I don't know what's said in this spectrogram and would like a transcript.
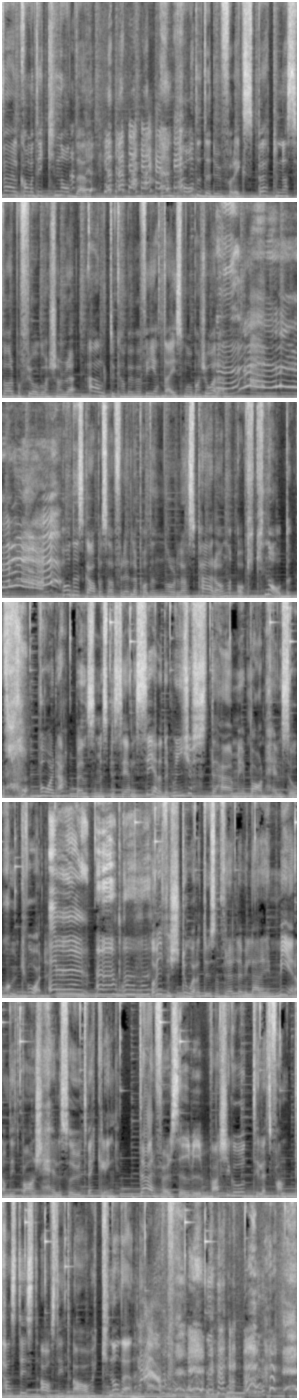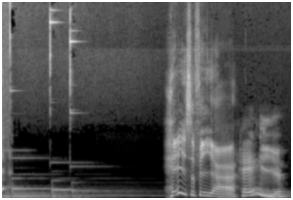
Välkommen till Knodden! En podd där du får experternas svar på frågor som rör allt du kan behöva veta i småbarnsåren. Podden skapas av föräldrapodden Norrlandspäron och Knodd, vårdappen som är specialiserade på just det här med barnhälso och sjukvård. Och vi förstår att du som förälder vill lära dig mer om ditt barns hälso och utveckling. Därför säger vi varsågod till ett fantastiskt avsnitt av Knodden. Hej Sofia! Hej!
